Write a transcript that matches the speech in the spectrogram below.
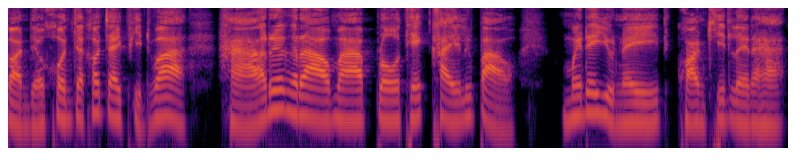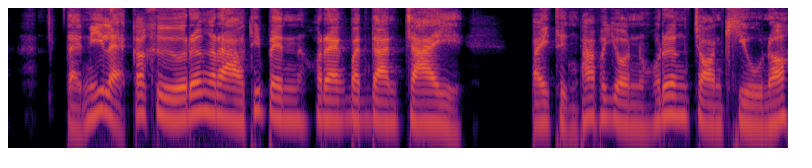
ก่อนเดี๋ยวคนจะเข้าใจผิดว่า หาเรื่องราวมาโปรเทคใครหรือเปล่า ไม่ได้อยู่ในความคิดเลยนะฮะ แต่นี่แหละก็คือเรื่องราวที่เป็นแรงบันดาลใจ ไปถึงภาพยนตร์เรื่องจอห์นคิวเนาะ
